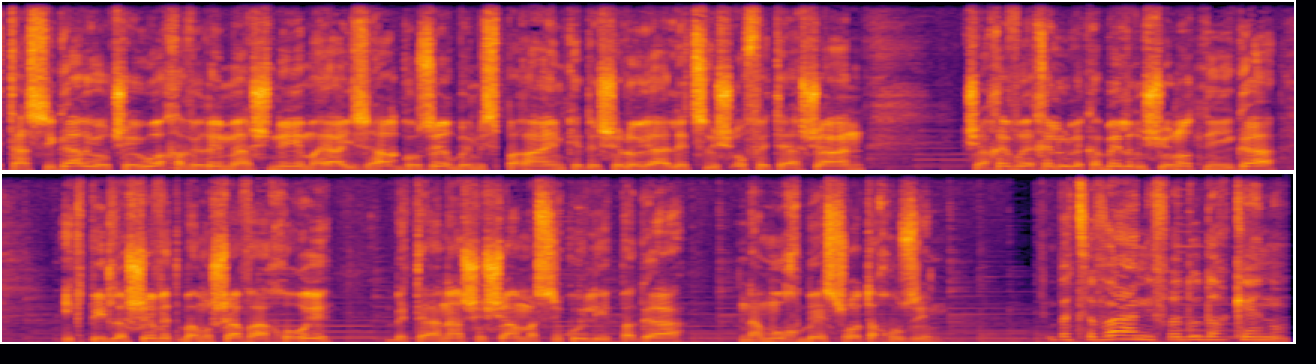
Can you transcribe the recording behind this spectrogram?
את הסיגריות שהיו החברים מעשנים היה יזהר גוזר במספריים כדי שלא ייאלץ לשאוף את העשן. כשהחבר'ה החלו לקבל רישיונות נהיגה, הקפיד לשבת במושב האחורי, בטענה ששם הסיכוי להיפגע נמוך בעשרות אחוזים. בצבא נפרדו דרכנו.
